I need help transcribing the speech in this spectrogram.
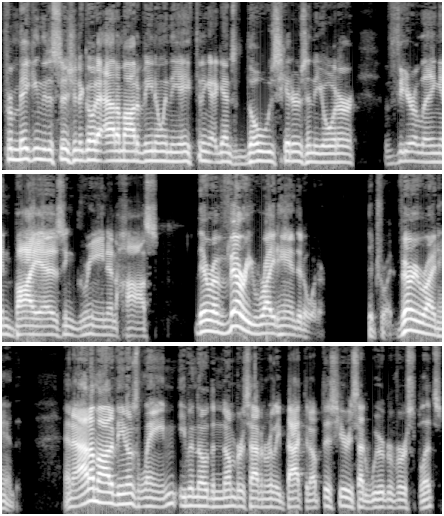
for making the decision to go to Adam Ottavino in the eighth inning against those hitters in the order, Vierling and Baez and Greene and Haase. They're a very right-handed order, Detroit, very right-handed. And Adam Ottavino's lane, even though the numbers haven't really backed it up this year, he's had weird reverse splits.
